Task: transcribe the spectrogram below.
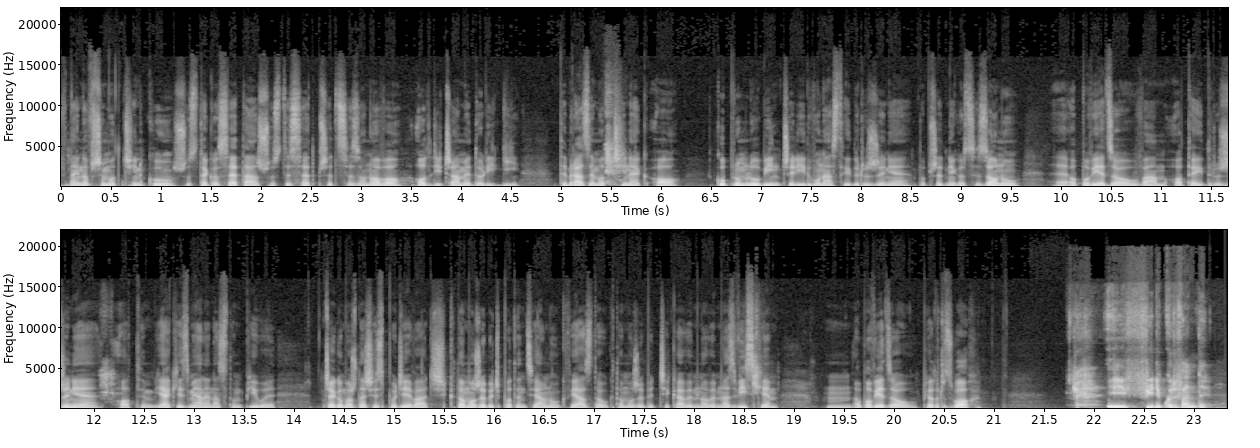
W najnowszym odcinku szóstego seta, szósty set przedsezonowo, odliczamy do ligi. Tym razem odcinek o Kuprum Lubin, czyli 12 drużynie poprzedniego sezonu. E, Opowiedzą Wam o tej drużynie, o tym, jakie zmiany nastąpiły, czego można się spodziewać, kto może być potencjalną gwiazdą, kto może być ciekawym nowym nazwiskiem. Mm, Opowiedzą Piotr Złoch, I Filip Kurfanty.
